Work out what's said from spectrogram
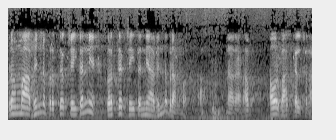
ब्रह्मा भिन्न प्रत्यक्ष चैतन्य प्रत्यक्ष चैतन्य अभिन्न ब्रह्म। नारायण, अब और बात कल सुना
